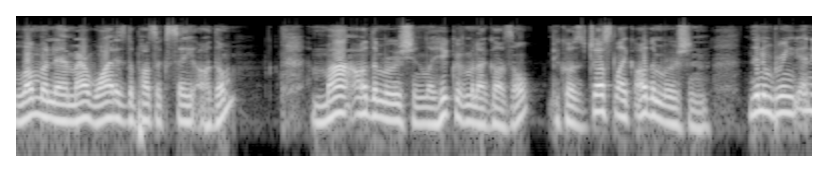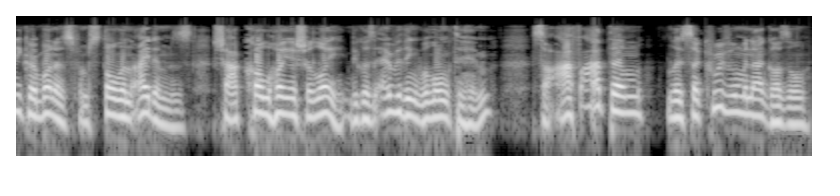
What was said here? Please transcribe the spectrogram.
Lama. Why does the pasuk say Adam? Ma Adam Rishon lahikriv min because just like Adam Rishon didn't bring any karbonas from stolen items, sha'kol hoya because everything belonged to him. So af atem lesakrivu min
